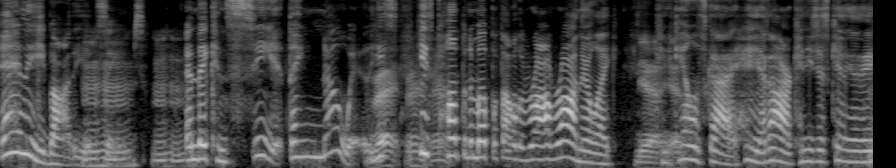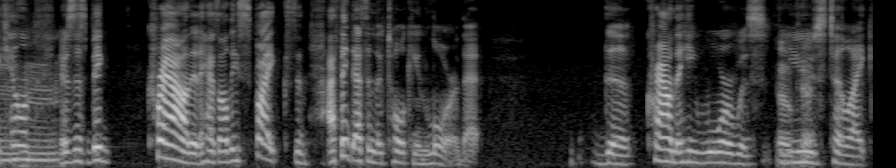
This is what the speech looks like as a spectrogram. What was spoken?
anybody, it Mhm, seems. mhm. And they can see it. They know it. He's, Right, right, he's right. pumping them up with all the rah rah, and they're like, Yeah, "Can you yeah. kill this guy? Hey, Adar, can you just can you kill him?" Mhm. There's this big crown, and it has all these spikes, and I think that's in the Tolkien lore that the crown that he wore was Okay. used to like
